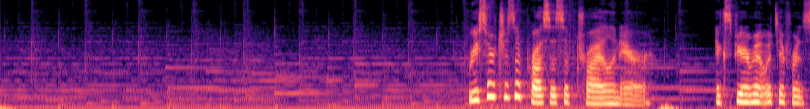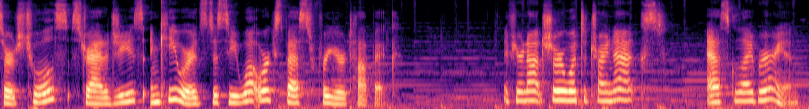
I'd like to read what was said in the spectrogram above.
Research is a process of trial and error. Experiment with different search tools, strategies, and keywords to see what works best for your topic. If you're not sure what to try next, ask a librarian.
